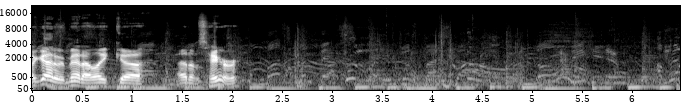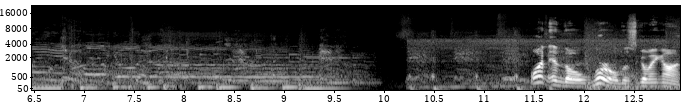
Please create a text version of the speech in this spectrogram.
I gotta admit, I like uh, Adam's hair. What in the world is going on?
